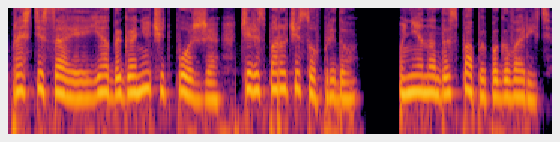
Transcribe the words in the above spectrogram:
«Прости, Сая, я догоню чуть позже, через пару часов приду. Мне надо с папой поговорить».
